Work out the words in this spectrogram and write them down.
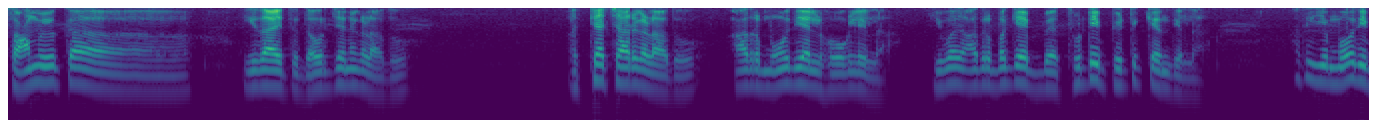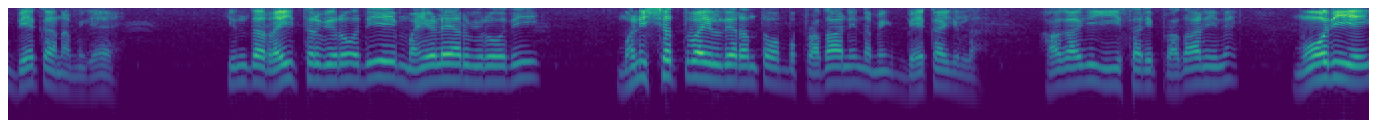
ಸಾಮೂಹಿಕ, ಇದಾಯಿತು. ದೌರ್ಜನ್ಯಗಳಾದವು. ಅತ್ಯಾಚಾರಗಳಾದವು. ಆದರೆ ಮೋದಿ ಅಲ್ಲಿ ಹೋಗಲಿಲ್ಲ. ಇವ, ಅದ್ರ ಬಗ್ಗೆ ಬೆ, ತುಟಿ ಪಿಟಿಕೆ ಅಂದಿಲ್ಲ. ಅದು ಈ ಮೋದಿ ಬೇಕಾ ನಮಗೆ? ಇಂಥ ರೈತರ ವಿರೋಧಿ, ಮಹಿಳೆಯರ ವಿರೋಧಿ, ಮನುಷ್ಯತ್ವ ಇಲ್ಲದಿರೋಂಥ ಒಬ್ಬ ಪ್ರಧಾನಿ ನಮಗೆ ಬೇಕಾಗಿಲ್ಲ. ಹಾಗಾಗಿ ಈ ಸಾರಿ ಪ್ರಧಾನಿನೇ ಮೋದಿ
